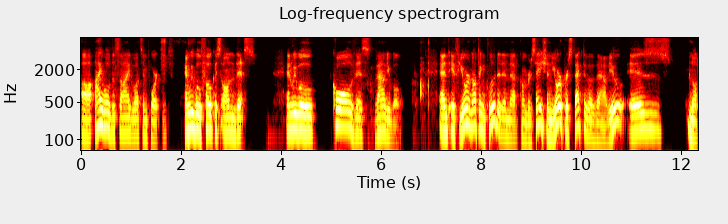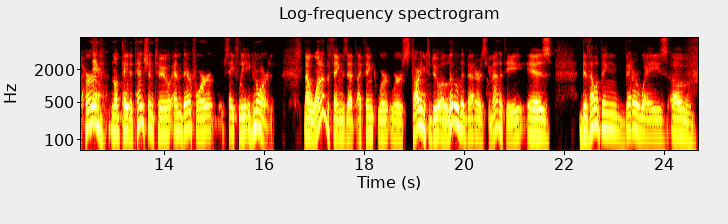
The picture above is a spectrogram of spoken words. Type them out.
uh, i will decide what's important and we will focus on this and we will call this valuable and if you're not included in that conversation, your perspective of value is not heard, there. not paid attention to, and therefore safely ignored. Now, one of the things that I think we're, we're starting to do a little bit better as humanity is developing better ways of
